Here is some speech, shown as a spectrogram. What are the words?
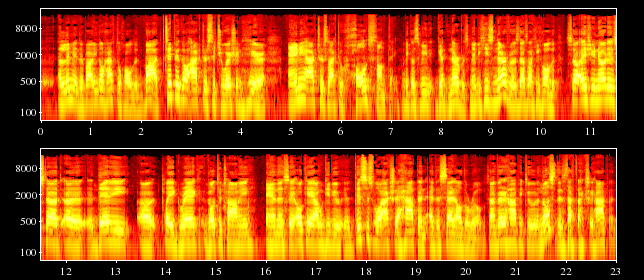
uh, eliminate the battle. You don't have to hold it. But typical actor situation here any actors like to hold something because we get nervous. Maybe he's nervous, that's why he hold it. So as you notice that uh, Davy uh, play Greg, go to Tommy, and then say, okay, I will give you, uh, this is what actually happened at the set of the room. So I'm very happy to notice this, that actually happened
